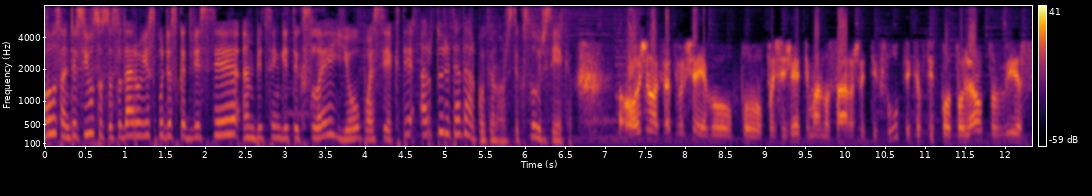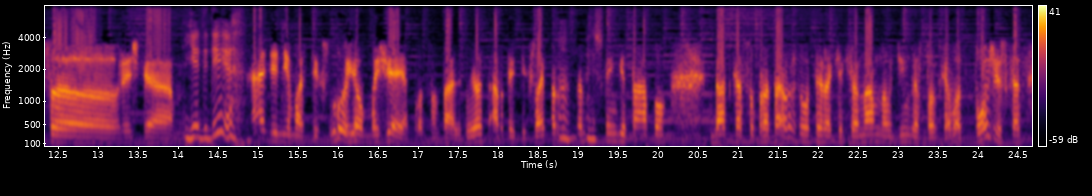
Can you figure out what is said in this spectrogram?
Klausantis jūsų susidaro įspūdis, kad visi ambicingi tikslai jau pasiekti. Ar turite dar kokiu nors tikslu ir siekiu? O žinot, atvirkščiai, jeigu po, pasižiūrėti mano sąrašą tikslų, tai kaip tik po toliau to vis, uh, reiškia, Jie didėja? medinimas tikslų jau mažėja procentaliai. Todėl Ar tai tikslai per ambicingi tapo, bet ką supratau, aš galvoju, tai yra kiekvienam naudingas toks vat, požiūris, kad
